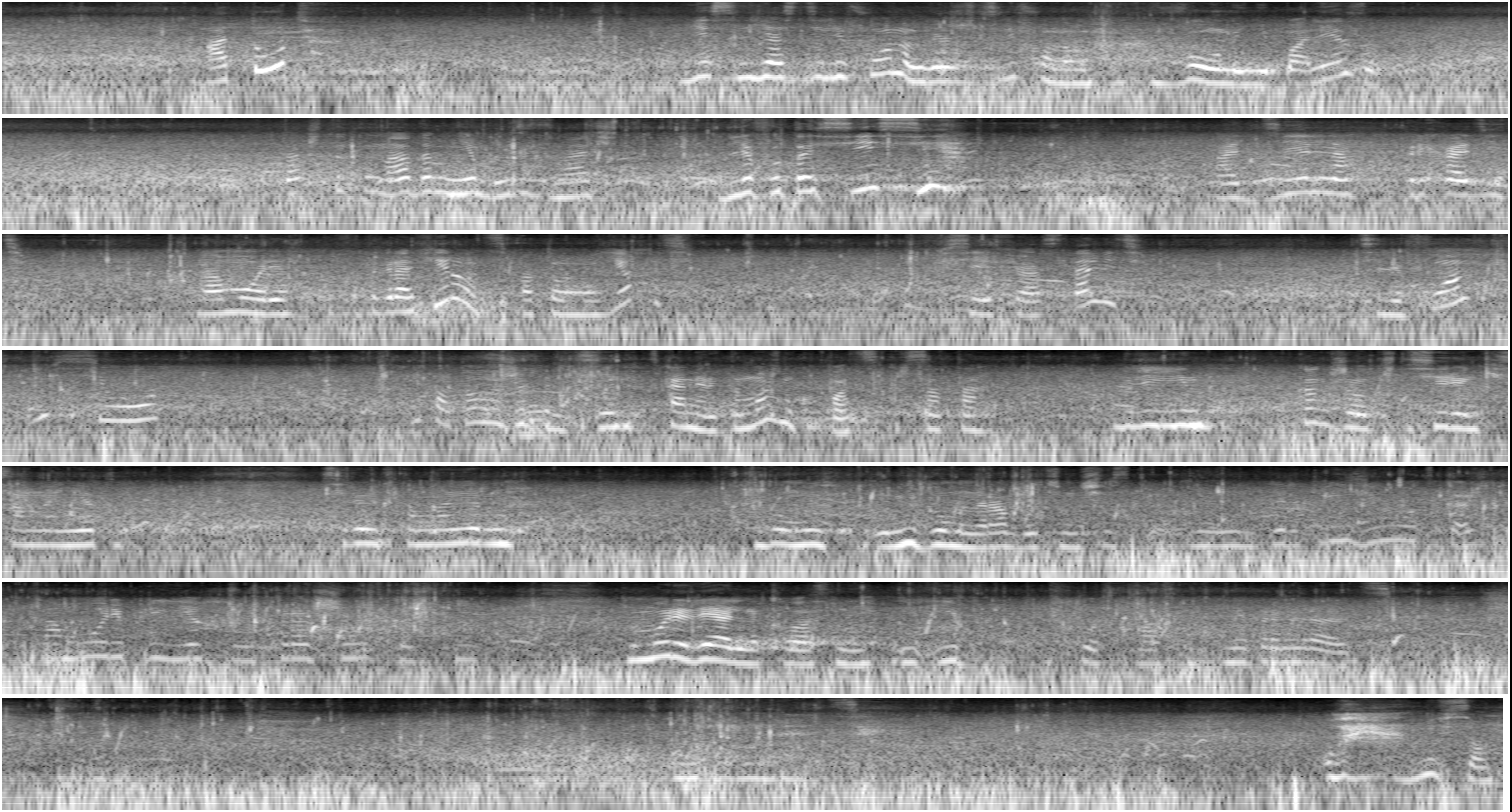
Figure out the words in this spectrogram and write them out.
А тут, если я с телефоном, я же с телефоном в волны не полезу. Так что это надо мне будет, значит, для фотосессии отдельно приходить на море фотографироваться, потом уехать, в сейфе оставить телефон и все. И потом уже прийти. С камерой-то можно купаться, красота. Блин, как жалко, что Сереньки со мной нету. Серенька там, наверное, дома, не дома, на работе. Он сейчас говорит, везет, скажет, на море приехал, хорошо, скажет. Ну, море реально классное. И, и вход классный. Мне прям нравится. Мне прям нравится. Ой, ну все.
